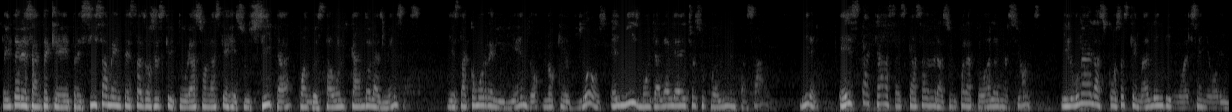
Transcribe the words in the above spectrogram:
Qué interesante que precisamente estas dos escrituras son las que Jesús cita cuando está volcando las mesas y está como reviviendo lo que Dios, él mismo, ya le había dicho a su pueblo en el pasado. Miren, esta casa es casa de oración para todas las naciones. Y una de las cosas que más le indignó al Señor, y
